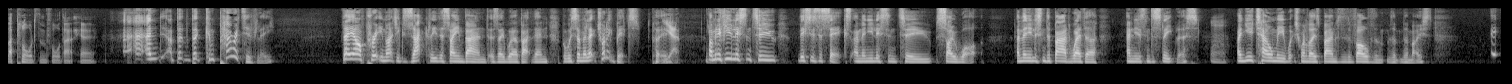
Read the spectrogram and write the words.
applaud them for that. Yeah, and uh, but but comparatively, They are pretty much exactly the same band as they were back then, but with some electronic bits put in. Yeah. I mean, if you listen to This Is the Six and then you listen to So What, and then you listen to Bad Weather and you listen to Sleepless, mm. and you tell me which one of those bands has evolved the, the, the most, it-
